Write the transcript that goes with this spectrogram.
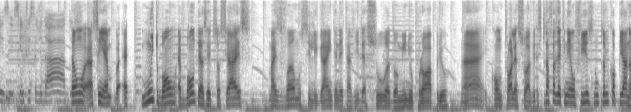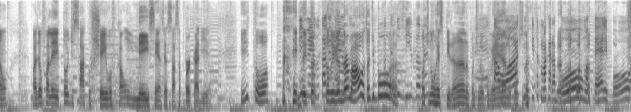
Database, cientista de dados. Então, assim, é, é muito bom, é bom ter as redes sociais, mas vamos se ligar entender que a vida é sua, domínio próprio, né? Controle a sua vida. Você precisa fazer que nem eu fiz, não precisa me copiar, não. Mas eu falei, tô de saco cheio, vou ficar um mês sem acessar essa porcaria. E tô. Tô- Vivendo, tô, tá tô vivendo vivendo. normal, tô de tá boa. tendo vida, né? Continuo respirando, continuo É, comendo, tá ótimo, continuo. que tá com uma cara boa, uma pele boa.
